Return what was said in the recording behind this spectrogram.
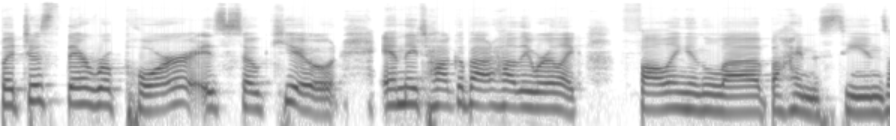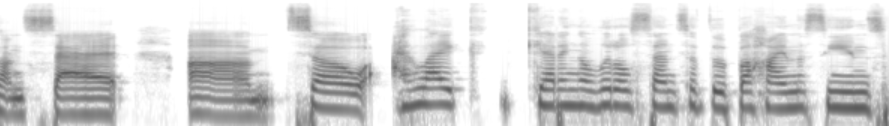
but just their rapport is so cute. And they talk about how they were like falling in love behind the scenes on set. Um, so I like getting a little sense of the behind the scenes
